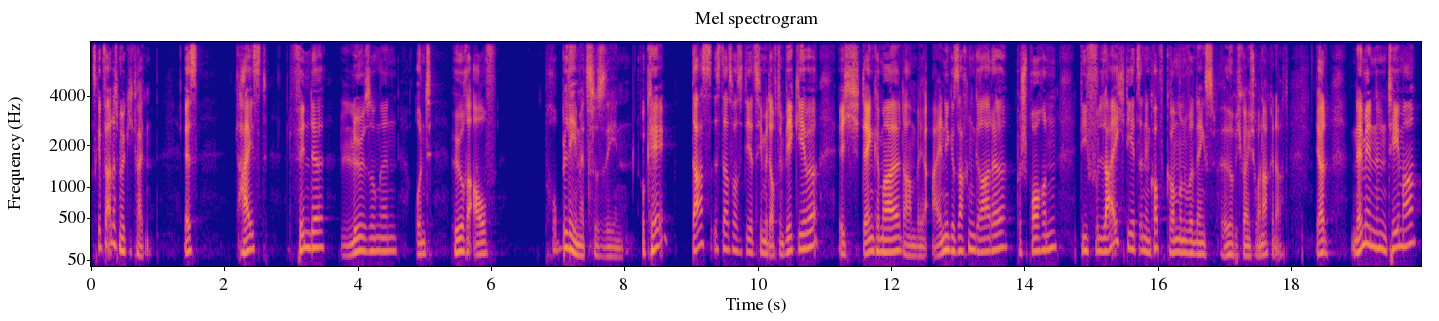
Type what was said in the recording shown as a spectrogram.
Es gibt für alles Möglichkeiten. Es heißt, finde Lösungen und höre auf, Probleme zu sehen. Okay? Das ist das, was ich dir jetzt hier mit auf den Weg gebe. Ich denke mal, da haben wir einige Sachen gerade besprochen, die vielleicht dir jetzt in den Kopf kommen und wo du denkst, habe ich gar nicht drüber nachgedacht. Ja, nenn mir ein Thema,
